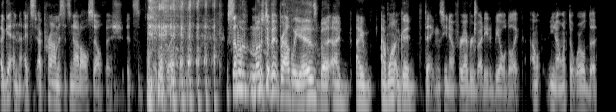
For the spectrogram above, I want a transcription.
again it's i promise it's not all selfish. It's, it's like some of most of it probably is but i i i want good things you know for everybody to be able to like i you know i want the world to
